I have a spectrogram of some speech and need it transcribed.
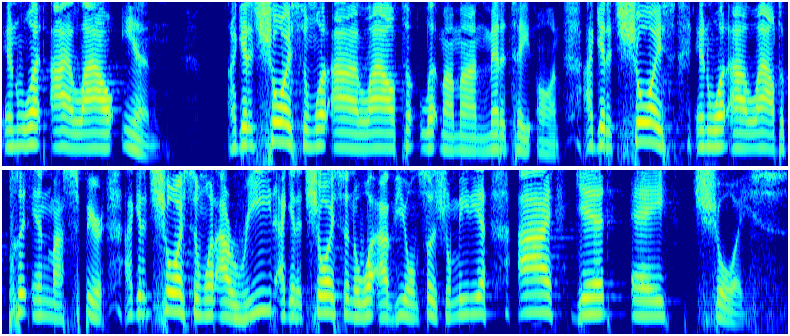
in what I allow in. I get a choice in what I allow to let my mind meditate on. I get a choice in what I allow to put in my spirit. I get a choice in what I read. I get a choice in what I view on social media. I get a choice.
